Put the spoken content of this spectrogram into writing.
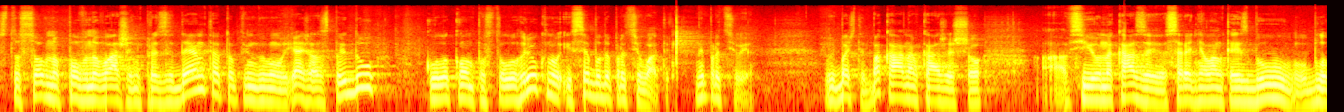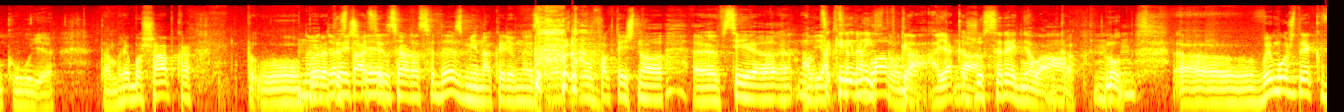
стосовно повноважень президента. Тобто він думав, я зараз прийду, кулаком по столу грюкну і все буде працювати. Не працює. Ви бачите, Баканов каже, що всі його накази середня ланка СБУ блокує. Там Рябошапка Ну, до речі, зараз іде зміна керівництва. Фактично е, всі е, ну, А як це не керівництво, главки. да. а я Да. кажу середня ланка. Ну, е, ви можете як в,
